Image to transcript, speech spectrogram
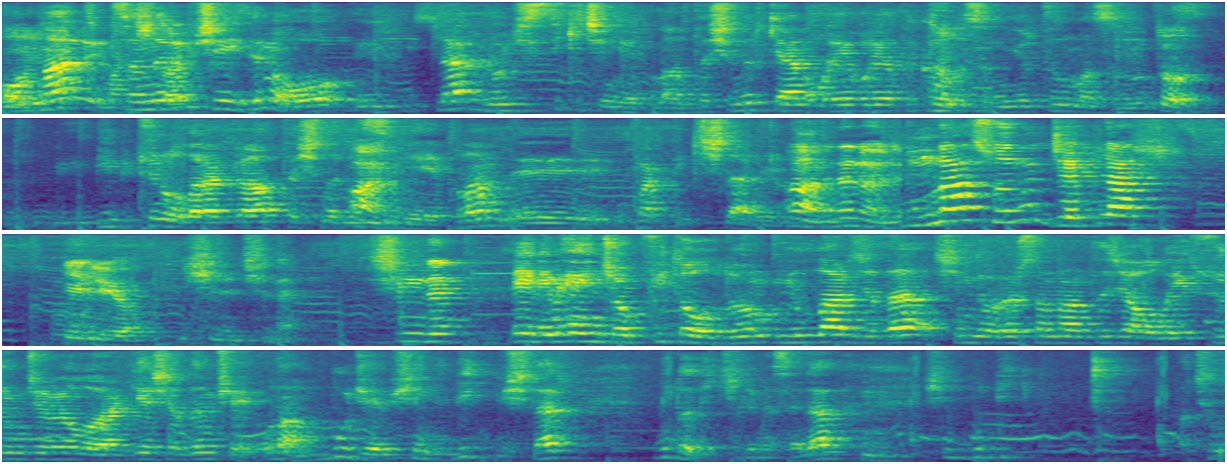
O Onlar yırtmaçlar. sanırım şey değil mi? O e, ipler lojistik için yapılan. Taşınırken oraya buraya takılmasın, yırtılmasın. Doğru. Bir bütün olarak rahat taşınabilsin Aynen. diye yapılan e, ufak dikişler değil. Aynen öyle. Bundan sonra cepler geliyor işin içine. Şimdi Benim en çok fit olduğum, yıllarca da şimdi Örsan'ın anlatacağı olayı sürümceme olarak yaşadığım şey. Ulan bu cep şimdi dikmişler, bu da dikili mesela. Şimdi bu dik... açıl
